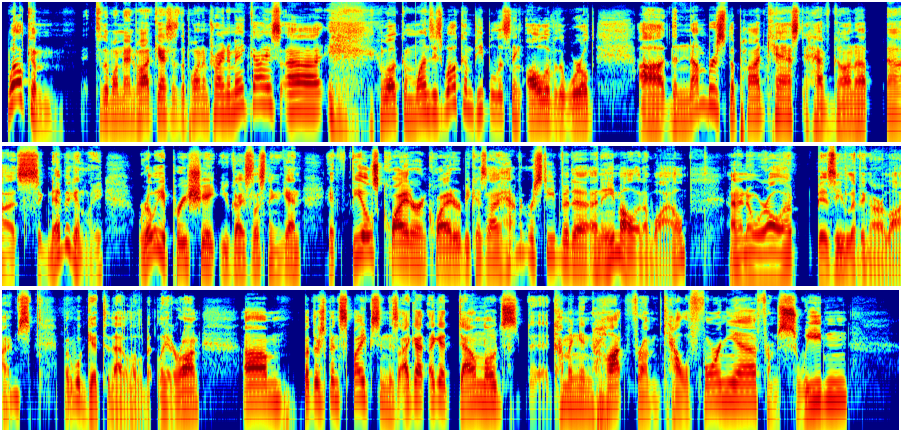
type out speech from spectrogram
Welcome to the One Man Podcast is the point I'm trying to make, guys. Uh, welcome, onesies. Welcome, people listening all over the world. Uh, the numbers of the podcast have gone up uh, significantly. Really appreciate you guys listening. Again, it feels quieter and quieter because I haven't received a, an email in a while, and I know we're all out busy living our lives, but we'll get to that a little bit later on. Um, but there's been spikes in this. I got I got downloads uh, coming in hot from California, from Sweden,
